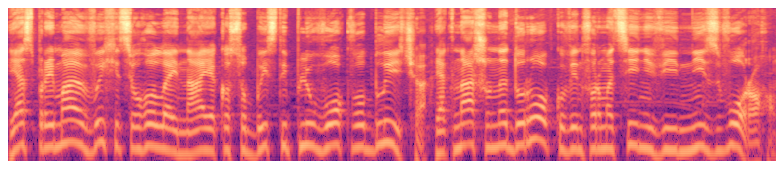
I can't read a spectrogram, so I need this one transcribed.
Я сприймаю вихід цього лайна як особистий плювок в обличчя, як нашу недоробку в інформаційній війні з ворогом.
